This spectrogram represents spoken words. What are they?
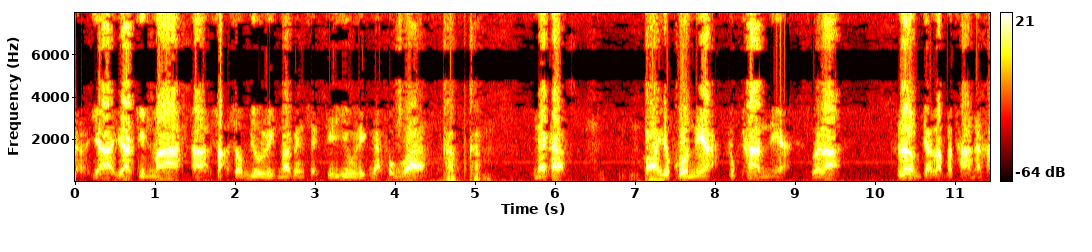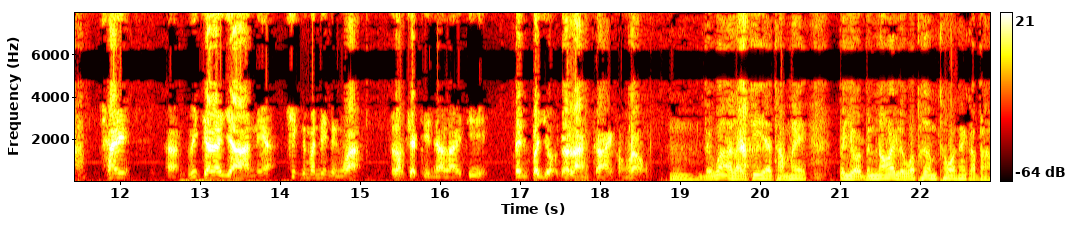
ออย่าอย่ากินมาอะสะสมยูริกมาเป็นเศรษฐียูริกนะผมว่าครับครับนะครับขอให้ทุกคนเนี่ย ทุกท่านเนี่ย เวลาเริ่มจะรับประทานอาหาร ใช้เอ่อ วิจารณญาณเนี่ย คิดขึ้นมานิดหนึ่งว่า เราจะกินอะไรที่เป็นประโยชน์กับร่างกายของเรา อืม หรือว่าอะไรที่จะทำให้ประโยชน์เป็นน้อยหรือว่าเพิ่มโทษให้กับเรา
